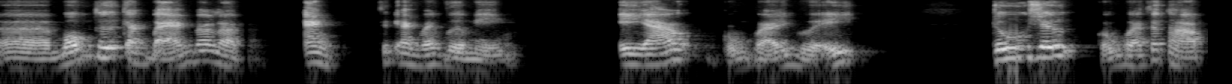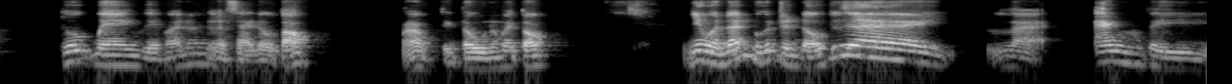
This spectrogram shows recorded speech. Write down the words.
uh, bốn thứ căn bản đó là ăn thức ăn phải vừa miệng y áo cũng phải vừa ý trú xứ cũng phải thích hợp thuốc men thì phải nói là xài đồ tốt không? thì tu nó mới tốt. Nhưng mà đến một cái trình độ thứ hai là ăn thì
